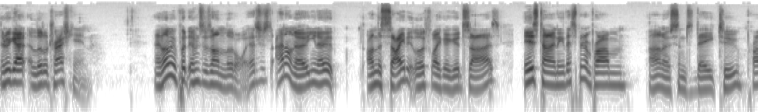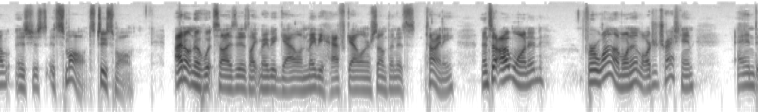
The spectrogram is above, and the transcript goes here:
And we got a little trash can. And let me put emphasis on little. That's just I don't know. You know, on the site it looks like a good size. It's tiny. That's been a problem. I don't know since day two. Problem. It's just it's small. It's too small. I don't know what size it is. Like maybe a gallon, maybe half gallon or something. It's tiny. And so I wanted for a while, I wanted a larger trash can. And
